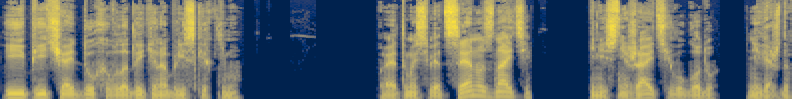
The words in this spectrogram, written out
и печать духа владыки на близких к нему. Поэтому себе цену знайте и не снижайте в угоду невеждам.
